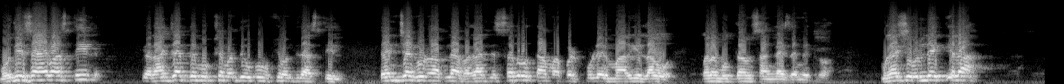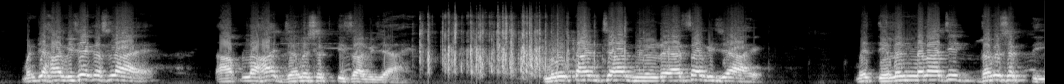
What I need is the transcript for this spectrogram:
मोदी साहेब असतील किंवा राज्यातले मुख्यमंत्री उपमुख्यमंत्री असतील त्यांच्याकडून आपल्या भागातले सर्व काम आपण पुढे मार्गी लावू मला मुद्दाम सांगायचा मित्र. मगाशी उल्लेख केला म्हणजे हा विजय कसला आहे? आपला हा जनशक्तीचा विजय आहे. लोकांच्या निर्णयाचा विजय आहे. म्हणजे तेलंगणाची धनशक्ती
